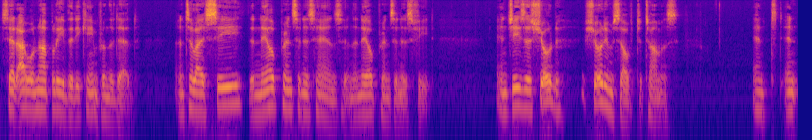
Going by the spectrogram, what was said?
said, I will not believe that he came from the dead until I see the nail prints in his hands and the nail prints in his feet. And Jesus showed showed himself to Thomas. And, and,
